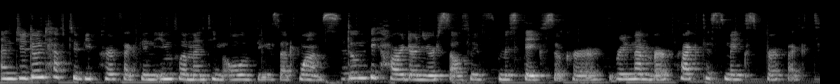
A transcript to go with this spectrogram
And And you don't have to be perfect in implementing all of these at once. Don't be hard on yourself if mistakes occur. Remember, practice makes perfect.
